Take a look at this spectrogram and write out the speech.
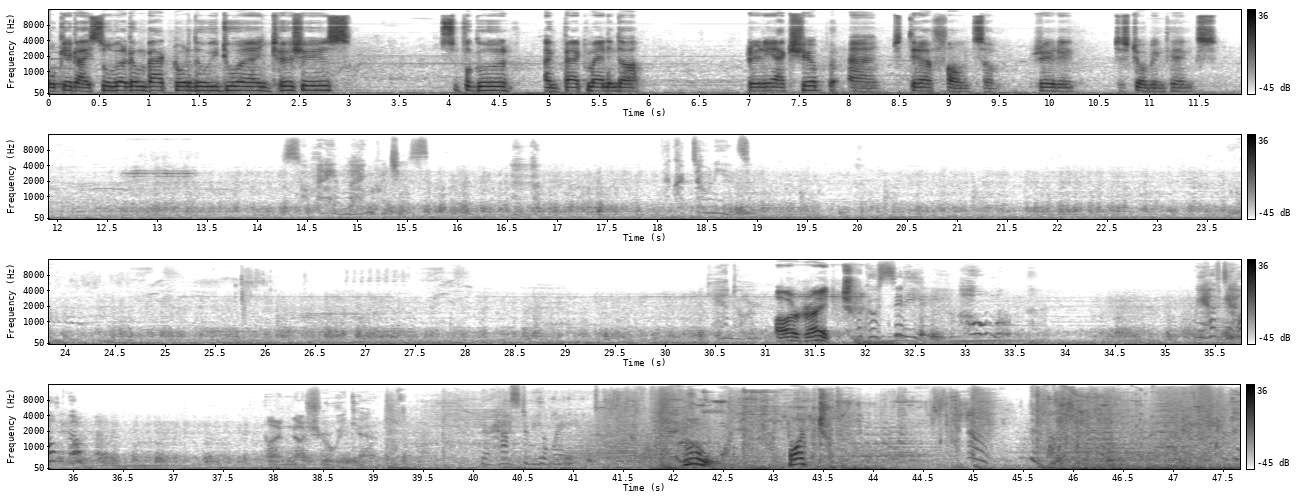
Okay guys, so welcome back to another video and here she is Supergirl and Batman in the Brainiac ship and they have found some really disturbing things. So many languages. The Kryptonians. Alright, Argo City, home. We have to help them. I'm not sure we can. There has to be a way. who? What?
